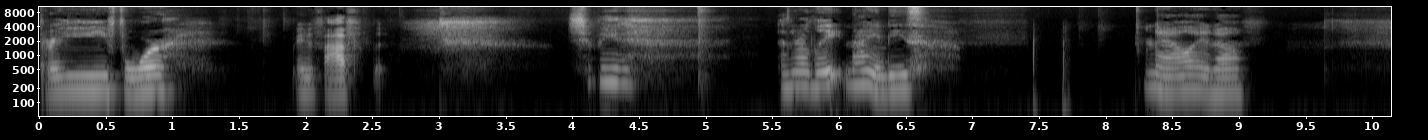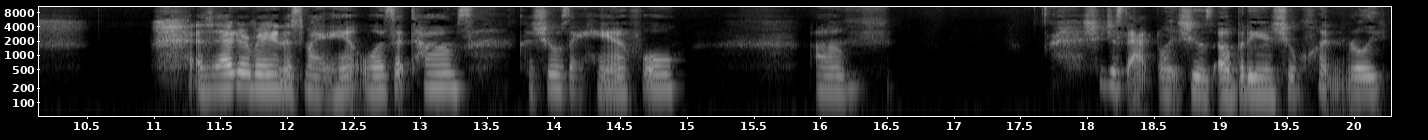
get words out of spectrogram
three, four, maybe five, but she'll be in her late nineties now, and uh, as aggravating as my aunt was at times, because she was a handful. Um, she just acted like she was uppity and she wasn't really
